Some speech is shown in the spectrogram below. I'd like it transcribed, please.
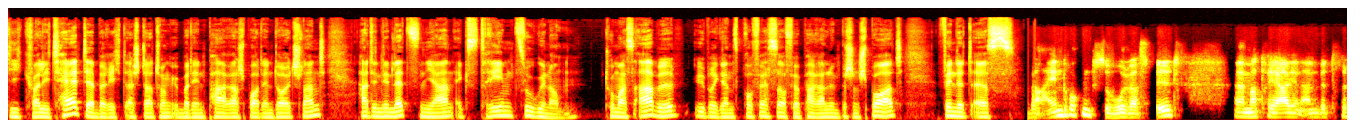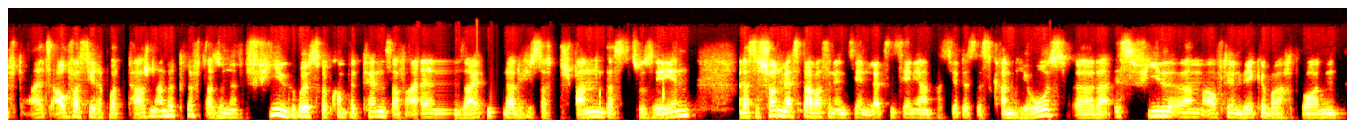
Die Qualität der Berichterstattung über den Parasport in Deutschland hat in den letzten Jahren extrem zugenommen. Thomas Abel, übrigens Professor für paralympischen Sport, findet es beeindruckend, sowohl was Bild Materialien anbetrifft, als auch was die Reportagen anbetrifft. Also eine viel größere Kompetenz auf allen Seiten. Dadurch ist das spannend, das zu sehen. Das ist schon messbar, was in den zehn, letzten zehn Jahren passiert ist, ist grandios. Äh, da ist viel ähm, auf den Weg gebracht worden.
